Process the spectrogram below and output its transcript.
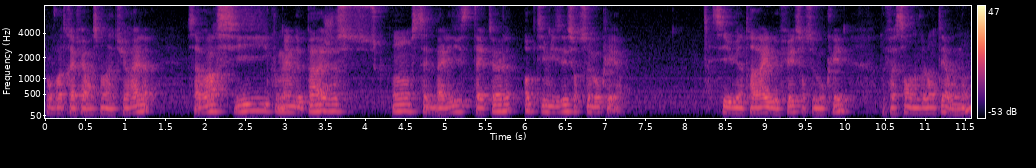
pour votre référencement naturel, savoir si combien de pages ont cette balise title optimisée sur ce mot-clé. S'il y a eu un travail de fait sur ce mot-clé, de façon volontaire ou non,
